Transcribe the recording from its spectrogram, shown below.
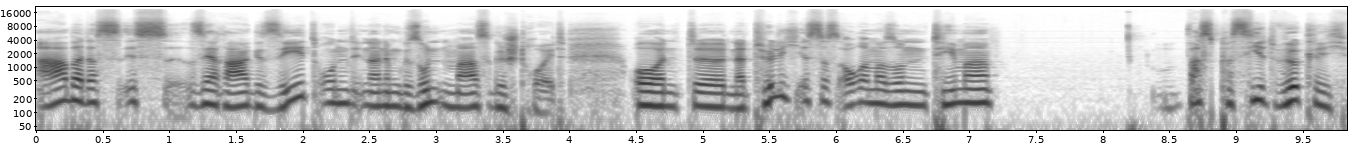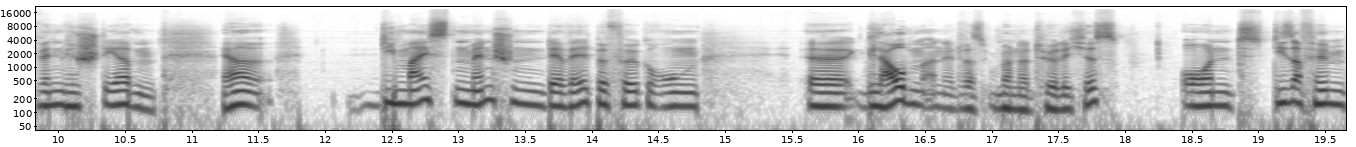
Aber das ist sehr rar gesät und in einem gesunden Maße gestreut. Und äh, natürlich ist das auch immer so ein Thema, was passiert wirklich, wenn wir sterben? Ja, die meisten Menschen der Weltbevölkerung äh, glauben an etwas Übernatürliches. Und dieser Film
